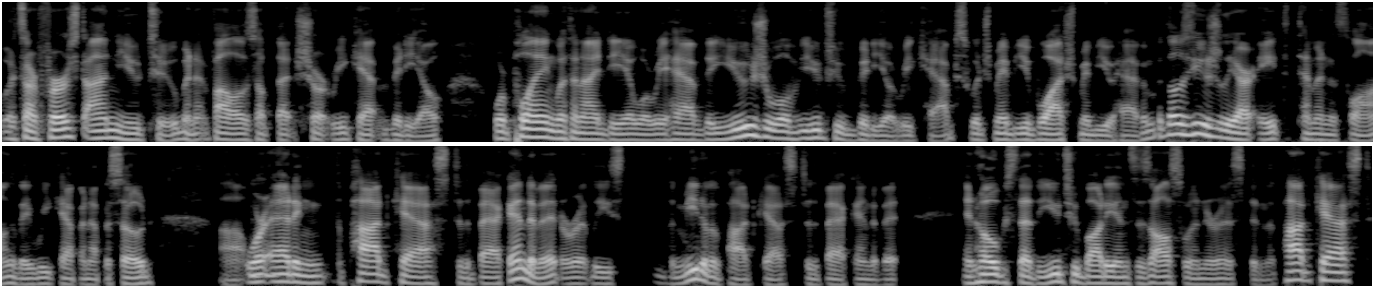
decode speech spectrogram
it's our first on YouTube, and it follows up that short recap video. We're playing with an idea where we have the usual YouTube video recaps, which maybe you've watched, maybe you haven't, but those usually are eight to ten minutes long. They recap an episode. Uh, we're Mhm. adding the podcast to the back end of it, or at least the meat of a podcast to the back end of it, in hopes that the YouTube audience is also interested in the podcast.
